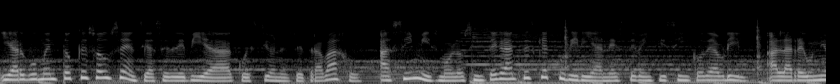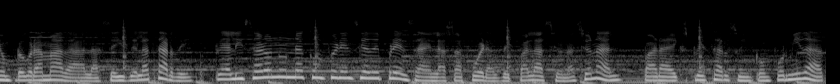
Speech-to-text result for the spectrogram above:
y argumentó que su ausencia se debía a cuestiones de trabajo. Asimismo, los integrantes que acudirían este 25 de abril a la reunión programada a las 6 de la tarde realizaron una conferencia de prensa en las afueras de Palacio Nacional para expresar su inconformidad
